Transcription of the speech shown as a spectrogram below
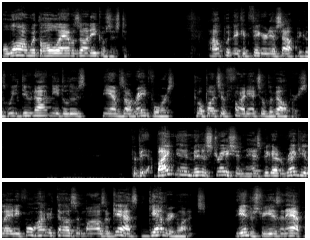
along with the whole Amazon ecosystem. I hope they can figure this out because we do not need to lose the Amazon rainforest to a bunch of financial developers. The Biden administration has begun regulating 400,000 miles of gas gathering lines the industry isn't happy.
